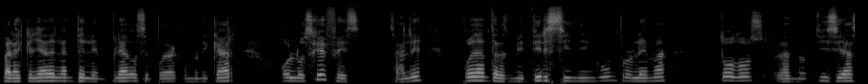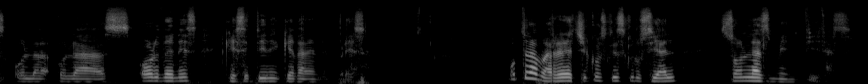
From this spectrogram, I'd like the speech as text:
para que allá adelante el empleado se pueda comunicar o los jefes, ¿sale? puedan transmitir sin ningún problema todas las noticias o, las órdenes que se tienen que dar en la empresa. Otra barrera, chicos, que es crucial son las mentiras.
